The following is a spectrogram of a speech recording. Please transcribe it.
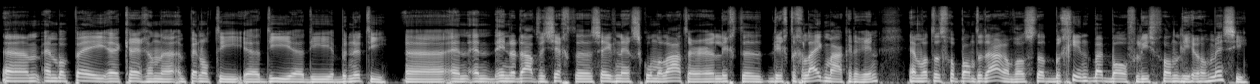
Um, Mbappé kreeg een, een penalty, die, die benut hij. en, en inderdaad, wat je zegt, 97 seconden later ligt, de, ligt de gelijkmaker erin. En wat het frappante daaraan was, dat begint bij balverlies van Lionel Messi.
